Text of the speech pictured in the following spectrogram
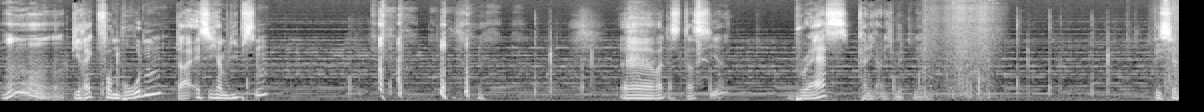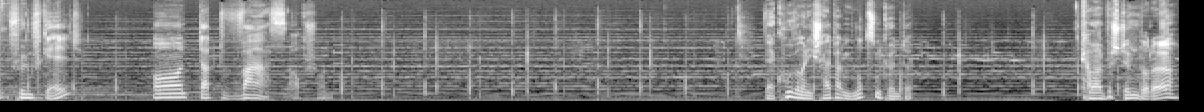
Mmh. Direkt vom Boden. Da esse ich am liebsten. äh, was ist das hier? Brass? Kann ich eigentlich mitnehmen. Bisschen fünf Geld. Und das war's auch schon. Wäre cool, wenn man die Schallplatten benutzen könnte. Kann man bestimmt, oder?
